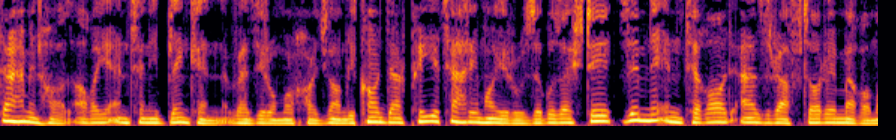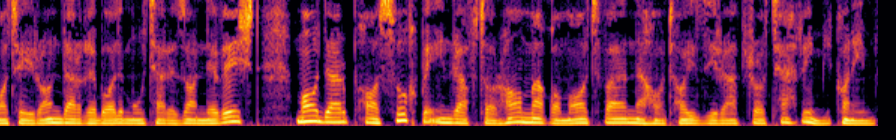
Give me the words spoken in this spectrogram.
در همین حال آقای انتونی بلینکن وزیر امور خارجه آمریکا در پی تحریم های روز گذشته ضمن انتقاد از رفتار مقامات ایران در قبال معترضان نوشت ما در پاسخ به این رفتارها مقامات و نهادهای زیرت را تحریم می کنیم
